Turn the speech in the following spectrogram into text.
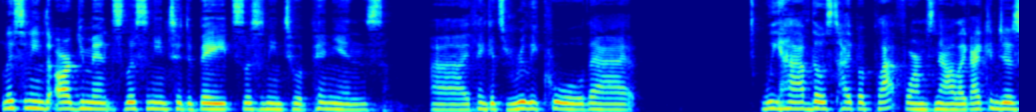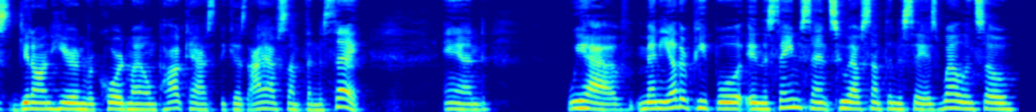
listening to arguments, listening to debates, listening to opinions. Uh, I think it's really cool that we have those type of platforms now. Like I can just get on here and record my own podcast because I have something to say. And we have many other people in the same sense who have something to say as well. And so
